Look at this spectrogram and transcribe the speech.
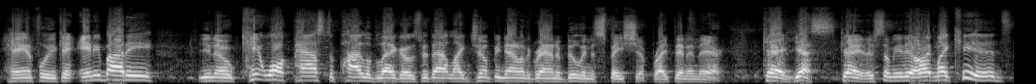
Handful. Okay, anybody, you know, can't walk past a pile of Legos without like jumping down on the ground and building a spaceship right then and there? Okay, yes, okay, there's some of there. All right, my kids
